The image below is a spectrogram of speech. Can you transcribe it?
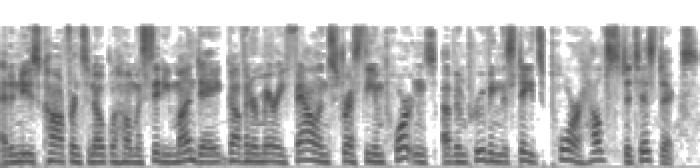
At a news conference in Oklahoma City Monday, Governor Mary Fallin stressed the importance of improving the state's poor health statistics.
